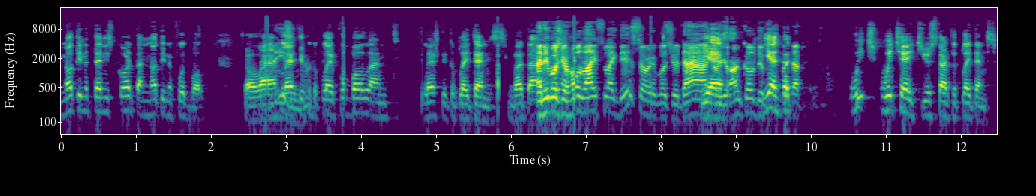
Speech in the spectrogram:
not in a tennis court and not in a football. So I am lefty to play football and lefty to play tennis. But uh, And it was your whole life like this, or it was your dad or your uncle? Yes, but- that- which which age you started play tennis?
